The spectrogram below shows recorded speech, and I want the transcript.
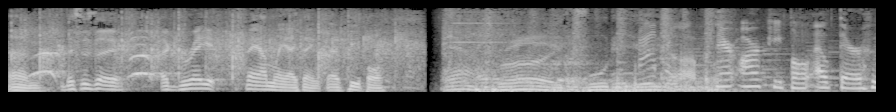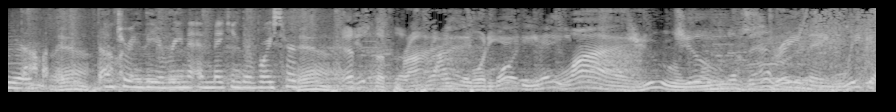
um, this is a a great family, I think, of people. There are people out there who are entering the arena and making their voice heard. Yeah. It's the Pride 48 live June streaming weekend.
